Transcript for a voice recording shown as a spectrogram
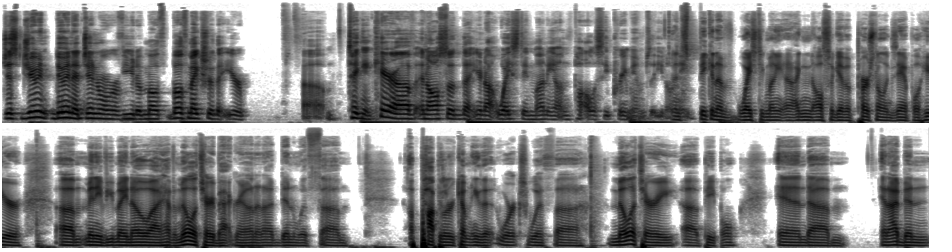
just doing doing a general review to both both make sure that you're um, taken care of, and also that you're not wasting money on policy premiums that you don't and need. speaking of wasting money, I can also give a personal example here. Um, many of you may know I have a military background, and I've been with um, a popular company that works with uh, military uh, people, and um, and I've been,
